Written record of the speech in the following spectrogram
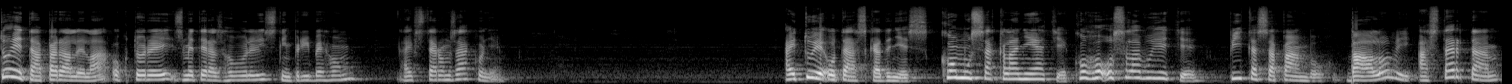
To je tá paralela, o ktorej sme teraz hovorili s tým príbehom aj v starom zákone. Aj tu je otázka dnes. Komu sa klaniate? Koho oslavujete? Pýta sa pán Boh. Bálovi a startám,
